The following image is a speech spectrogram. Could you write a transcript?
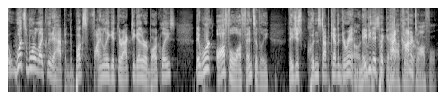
what's more likely to happen. The Bucks finally get their act together at Barclays. They weren't awful offensively. They just couldn't stop Kevin Durant. Oh, no, Maybe the they put Pat half they were Connaughton. awful.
